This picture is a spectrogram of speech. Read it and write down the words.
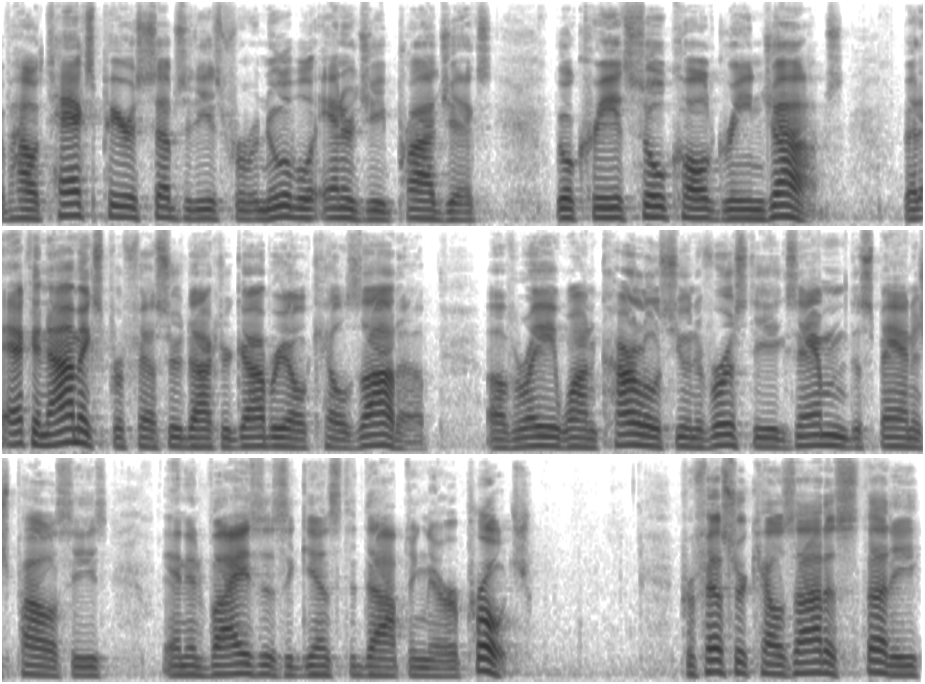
of how taxpayer subsidies for renewable energy projects will create so-called green jobs. But economics professor Dr. Gabriel Calzada of Rey Juan Carlos University examined the Spanish policies and advises against adopting their approach. Professor Calzada's study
